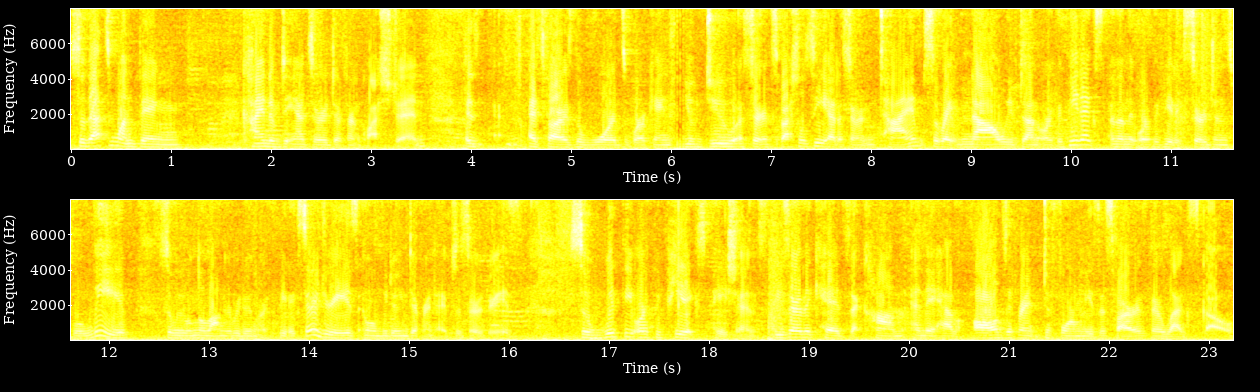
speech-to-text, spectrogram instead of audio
So that's one thing kind of to answer a different question as, as far as the wards working. You do a certain specialty at a certain time. So right now we've done orthopedics and then the orthopedic surgeons will leave. So we will no longer be doing orthopedic surgeries and we'll be doing different types of surgeries. So with the orthopedics patients, these are the kids that come and they have all different deformities as far as their legs go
